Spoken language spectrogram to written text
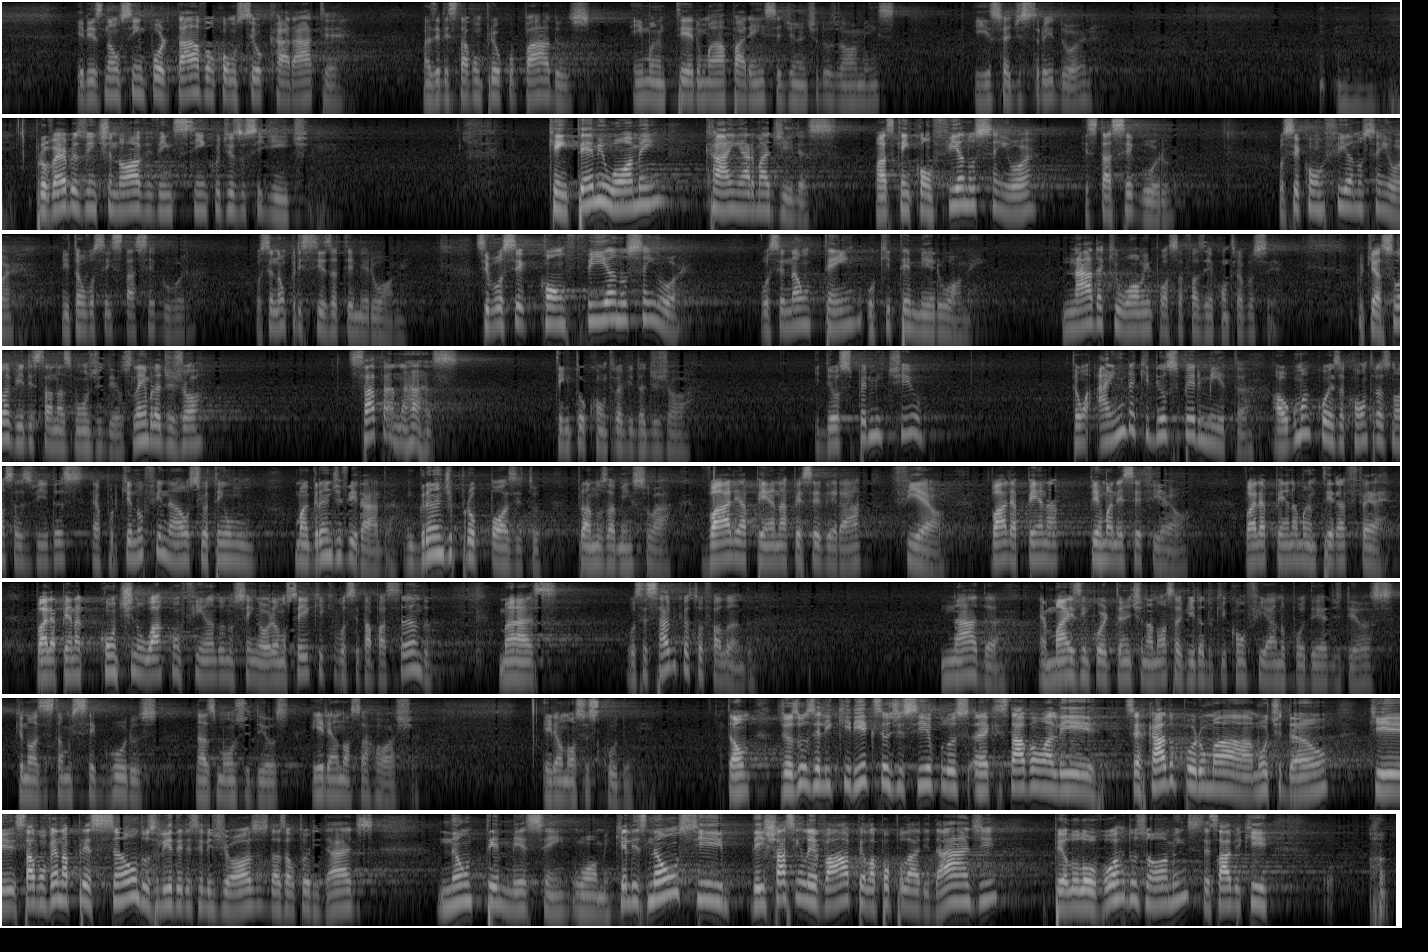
Eles não se importavam com o seu caráter, mas eles estavam preocupados em manter uma aparência diante dos homens. E isso é destruidor. Provérbios 29, 25 diz o seguinte: Quem teme o homem cai em armadilhas, mas quem confia no Senhor está seguro. Você confia no Senhor, então você está seguro. Você não precisa temer o homem. Se você confia no Senhor, você não tem o que temer o homem. Nada que o homem possa fazer contra você. Porque a sua vida está nas mãos de Deus. Lembra de Jó? Satanás tentou contra a vida de Jó. E Deus permitiu. Então, ainda que Deus permita alguma coisa contra as nossas vidas, é porque no final o Senhor tem um, uma grande virada, um grande propósito para nos abençoar. Vale a pena perseverar fiel, vale a pena permanecer fiel, vale a pena manter a fé, vale a pena continuar confiando no Senhor. Eu não sei o que, que você está passando, mas você sabe o que eu estou falando. Nada é mais importante na nossa vida do que confiar no poder de Deus, que nós estamos seguros nas mãos de Deus. Ele é a nossa rocha, Ele é o nosso escudo. Então, Jesus ele queria que seus discípulos é, que estavam ali cercados por uma multidão, que estavam vendo a pressão dos líderes religiosos, das autoridades, não temessem o homem, que eles não se deixassem levar pela popularidade, pelo louvor dos homens. Você sabe que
